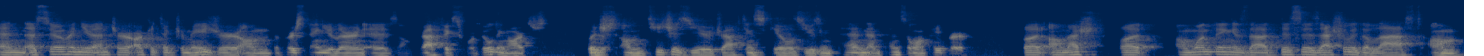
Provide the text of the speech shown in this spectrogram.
And as soon when you enter architecture major, um, the first thing you learn is um, graphics for building arts, which um, teaches you drafting skills using pen and pencil on paper. But um, actually, but um, one thing is that this is actually the last um,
